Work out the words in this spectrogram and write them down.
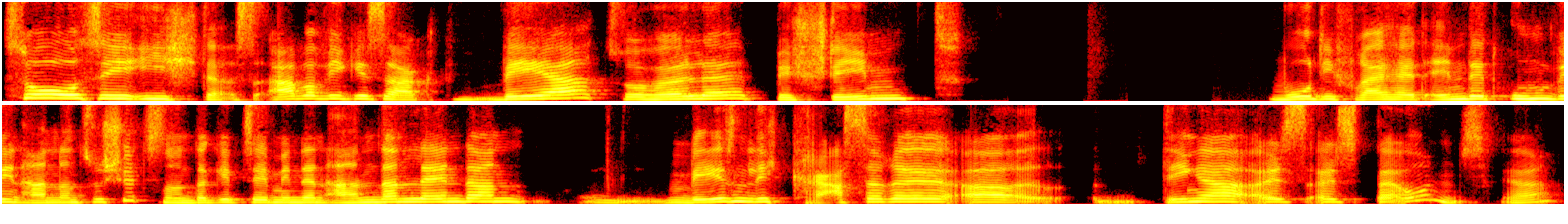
So sehe ich das. Aber wie gesagt, wer zur Hölle bestimmt, wo die Freiheit endet, um wen anderen zu schützen? Und da gibt es eben in den anderen Ländern wesentlich krassere äh, Dinge als, als bei uns. Ja?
